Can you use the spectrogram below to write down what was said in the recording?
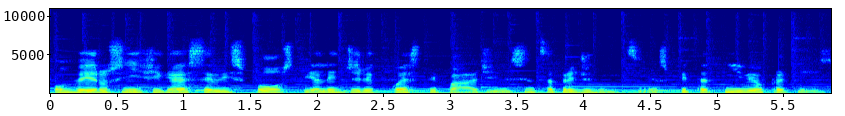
ovvero significa essere disposti a leggere queste pagine senza pregiudizi, aspettative o pretese.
